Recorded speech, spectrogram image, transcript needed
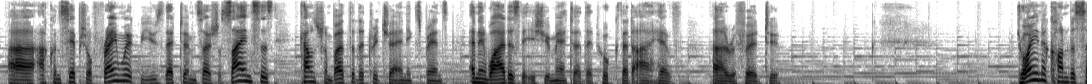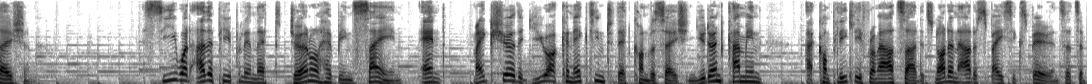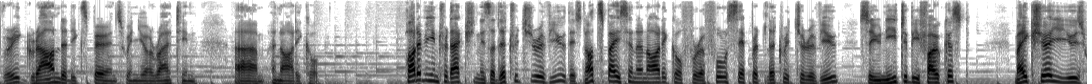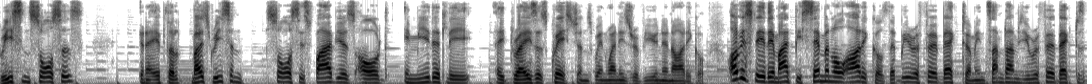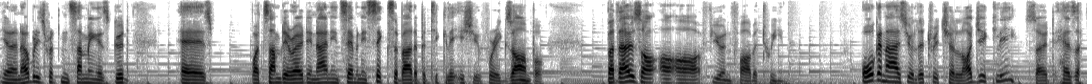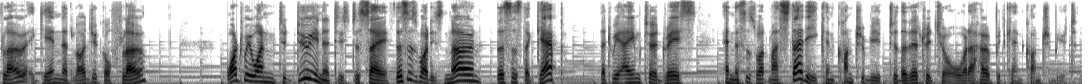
Uh, our conceptual framework, we use that term in social sciences, comes from both the literature and experience. And then why does the issue matter? That hook that I have uh, referred to. Join a conversation. See what other people in that journal have been saying and make sure that you are connecting to that conversation. You don't come in uh, completely from outside. It's not an out of space experience. It's a very grounded experience when you're writing um, an article. Part of the introduction is a literature review. There's not space in an article for a full separate literature review, so you need to be focused. Make sure you use recent sources. You know, if the most recent source is five years old, immediately it raises questions when one is reviewing an article. Obviously, there might be seminal articles that we refer back to. I mean, sometimes you refer back to, you know, nobody's written something as good as what somebody wrote in 1976 about a particular issue, for example. But those are, are, are few and far between. Organize your literature logically so it has a flow, again, that logical flow. What we want to do in it is to say, this is what is known, this is the gap, that we aim to address, and this is what my study can contribute to the literature, or what I hope it can contribute.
